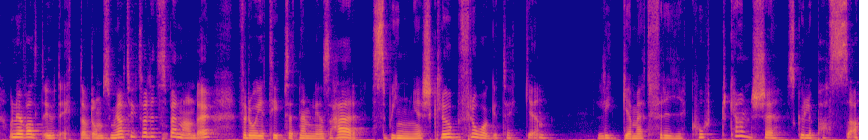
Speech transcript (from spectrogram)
Och nu har jag valt ut ett av dem som jag tyckte var lite spännande. För då är tipset nämligen så här. Swingersklubb? Frågetecken. Ligga med ett frikort kanske skulle passa?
